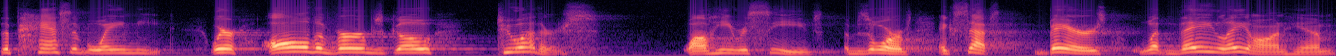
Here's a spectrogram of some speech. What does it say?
the passive way meet, where all the verbs go to others while he receives, absorbs, accepts, bears what they lay on him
